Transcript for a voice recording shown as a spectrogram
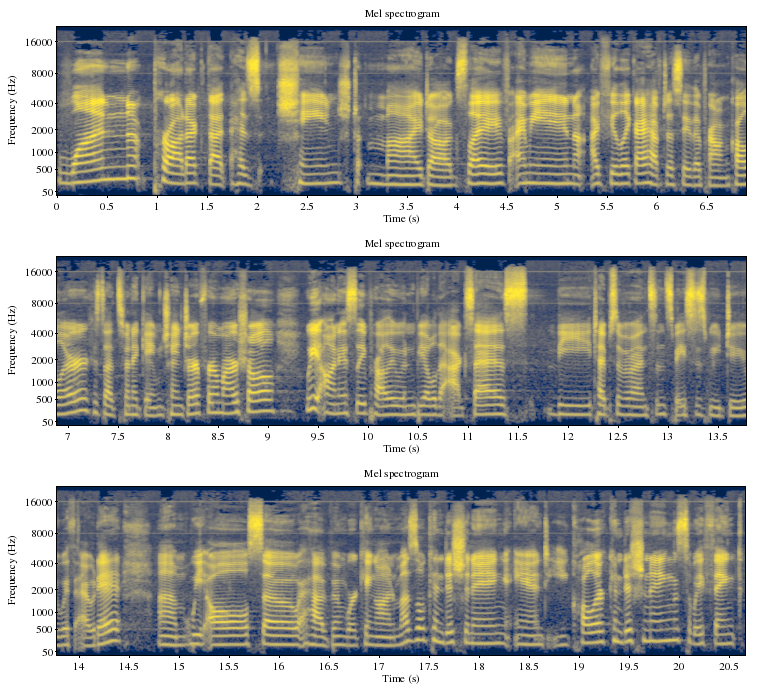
One product that has changed my dog's life. I mean, I feel like I have to say the prong collar because that's been a game changer for Marshall. We honestly probably wouldn't be able to access the types of events and spaces we do without it. Um, we also have been working on muzzle conditioning and e collar conditioning. So I think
